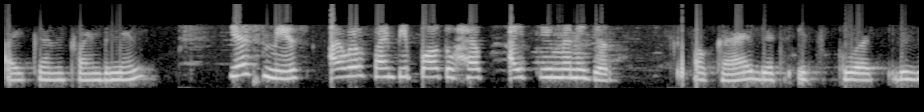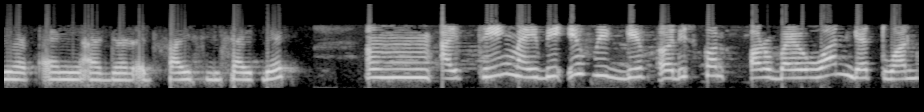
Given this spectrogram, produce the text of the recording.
I can find the man? Yes, Miss. I will find people to help IT manager. Okay, that is good. Do you have any other advice besides that? Um, I think maybe if we give a discount or buy one get one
